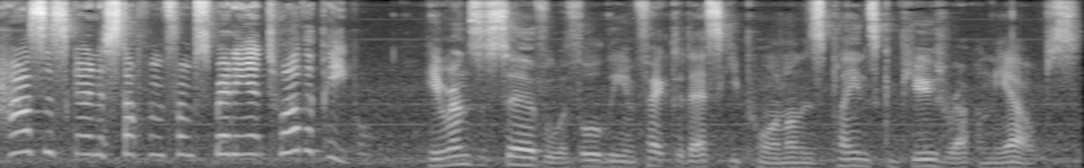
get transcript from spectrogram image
how's this going to stop him from spreading it to other people? He runs a server with all the infected ASCII porn on his plane's computer up in the Alps.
